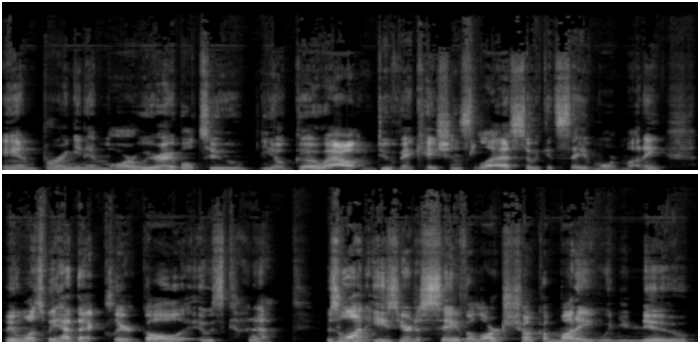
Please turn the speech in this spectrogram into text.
and bringing in more. We were able to, you know, go out and do vacations less, so we could save more money. I mean, once we had that clear goal, it was kind of it was a lot easier to save a large chunk of money when you knew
